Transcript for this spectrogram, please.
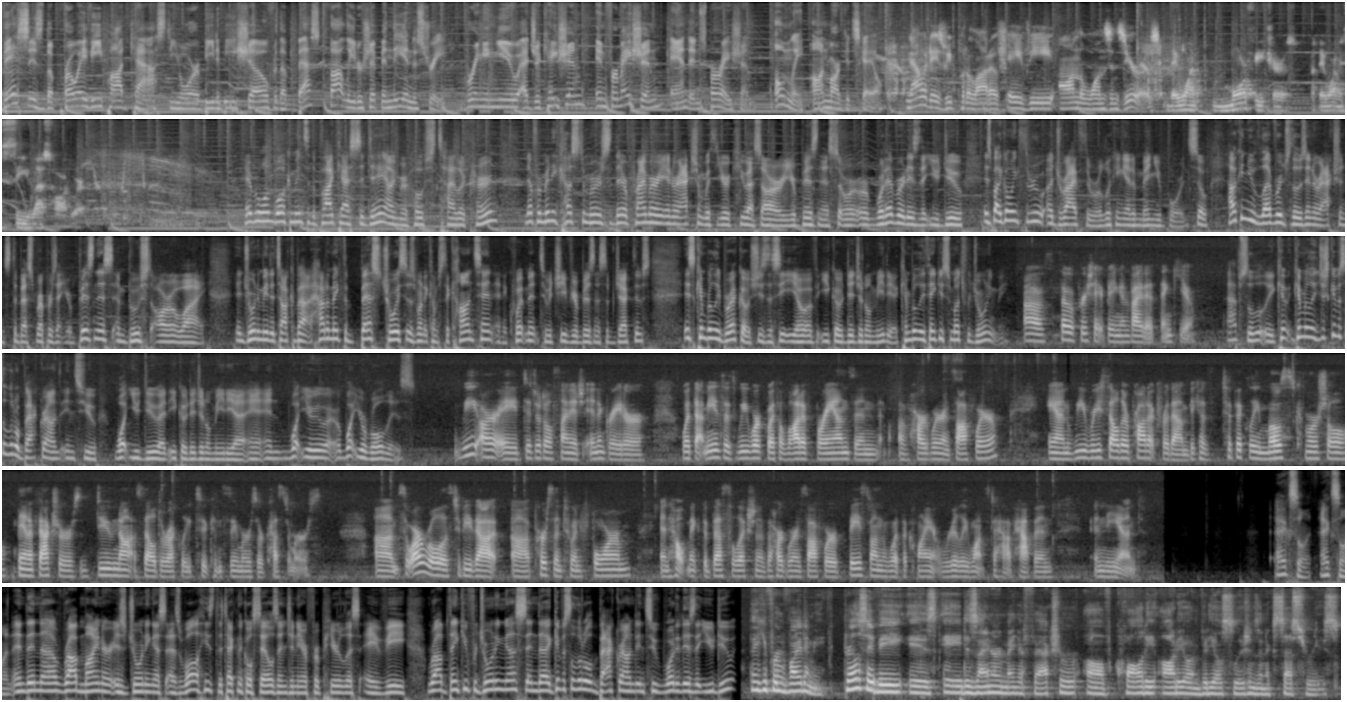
This is the Pro AV Podcast, your B2B show for the best thought leadership in the industry, bringing you education, information, and inspiration. Only on MarketScale. Nowadays, we put a lot of AV on the ones and zeros. They want more features, but they want to see less hardware. Hey everyone, welcome into the podcast today. I'm your host, Tyler Kern. Now, for many customers, their primary interaction with your QSR or your business or, or whatever it is that you do is by going through a drive through or looking at a menu board. So, how can you leverage those interactions to best represent your business and boost ROI? And joining me to talk about how to make the best choices when it comes to content and equipment to achieve your business objectives is Kimberly Brecko. She's the CEO of EcoDigital Media. Kimberly, thank you so much for joining me. Oh, so appreciate being invited. Thank you. Absolutely. Kim- Kimberly, just give us a little background into what you do at EcoDigital Media and, and what, you, what your role is. We are a digital signage integrator. What that means is we work with a lot of brands and of hardware and software, and we resell their product for them because typically most commercial manufacturers do not sell directly to consumers or customers. Um, so our role is to be that uh, person to inform and help make the best selection of the hardware and software based on what the client really wants to have happen in the end. Excellent, excellent. And then uh, Rob Meiner is joining us as well. He's the technical sales engineer for Peerless AV. Rob, thank you for joining us and uh, give us a little background into what it is that you do. Thank you for inviting me. Peerless AV is a designer and manufacturer of quality audio and video solutions and accessories.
